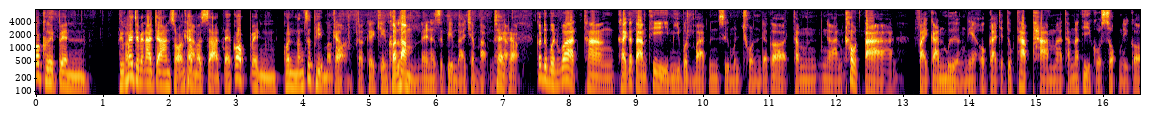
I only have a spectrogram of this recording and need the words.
ก็เคยเป็นถึงแม้จะเป็นอาจารย์สอนครัธบรรมศาสตร์ แต่ก็เป็นคนหนังสือพิมพ์มาครัก่บอน ก็เคยเขียนคอลัมน์ในหนังสือพิมพ์หลายฉบับนะใช่คครัรับ ก็ดูเหมือนว่าทางใครก็ตามที่มีบทบาทเป็นสื่อมวลชน แล้วก็ทำงานเข้าตาฝ่ายการเมืองเนี่ยโอกาสจะถูกทาบทามมาทำหน้าที่โฆษกนี่ก็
